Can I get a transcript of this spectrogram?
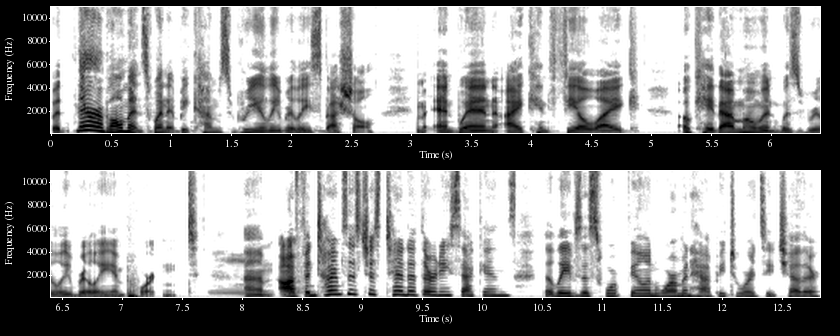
But there are moments when it becomes really, really special. And when I can feel like, okay, that moment was really, really important. Mm. Um, oftentimes it's just 10 to 30 seconds that leaves us feeling warm and happy towards each other.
